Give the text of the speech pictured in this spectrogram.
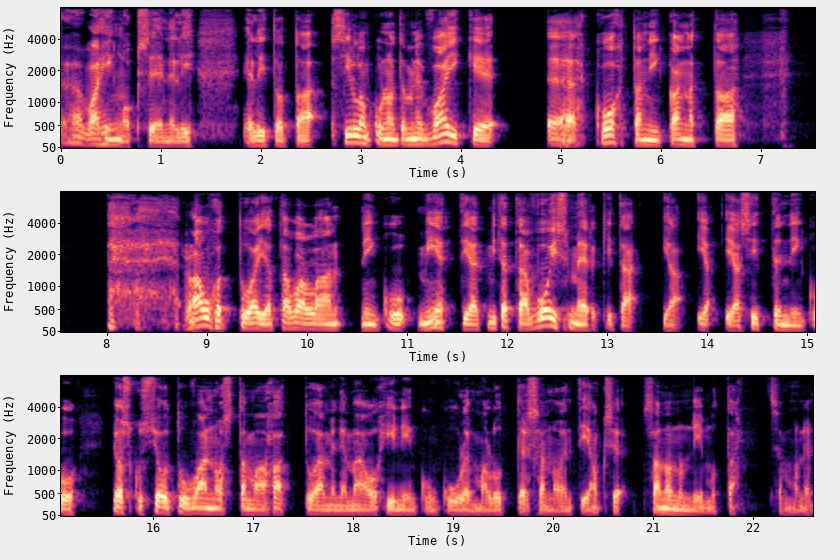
äh, vahingokseen. Eli, eli tota, silloin kun on tämmöinen vaikea äh, kohta, niin kannattaa rauhoittua ja tavallaan niin kuin miettiä, että mitä tämä voisi merkitä ja, ja, ja sitten niin kuin joskus joutuu vaan nostamaan hattua ja menemään ohi, niin kuin kuulemma Luther sanoi, en tiedä onko se sanonut niin, mutta semmoinen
